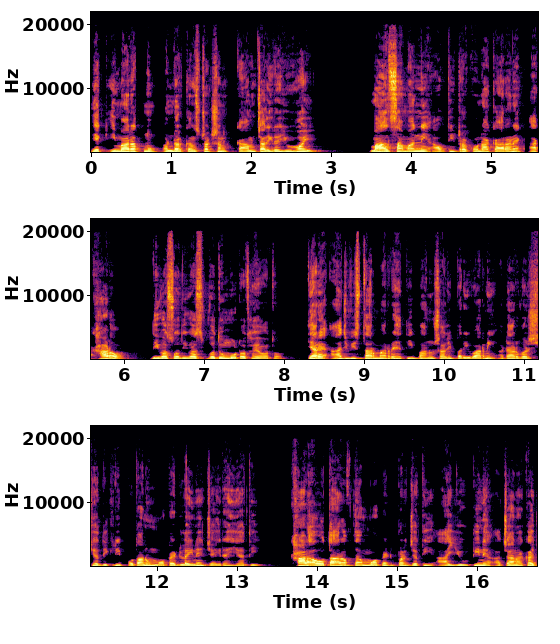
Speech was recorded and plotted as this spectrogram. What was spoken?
એક ઇમારતનું અંડર કન્સ્ટ્રક્શન કામ ચાલી રહ્યું હોય. માલ સામાનની આવતી ટ્રકોના કારણે આ ખાડો દિવસો દિવસ વધુ મોટો થયો હતો. ત્યારે આ જ વિસ્તારમાં રહેતી ભાનુશાલી પરિવારની અઢાર વર્ષીય દીકરી પોતાનું મોપેડ લઈને જઈ રહી હતી. ખાડાઓ તારવતા મોપેડ પર જતી આ યુવતીને અચાનક જ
